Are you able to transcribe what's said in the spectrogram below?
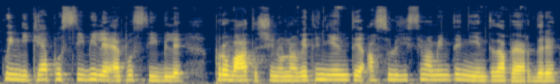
Quindi che è possibile, è possibile. Provateci, non avete niente, assolutissimamente niente da perdere.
